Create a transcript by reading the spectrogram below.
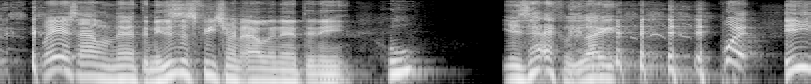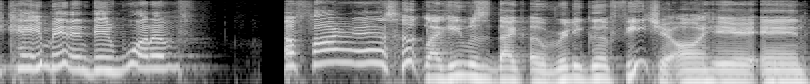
where's Allen Anthony? This is featuring Allen Anthony. Who? Exactly. Like, what? He came in and did one of a fire ass hook. Like he was like a really good feature on here, and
